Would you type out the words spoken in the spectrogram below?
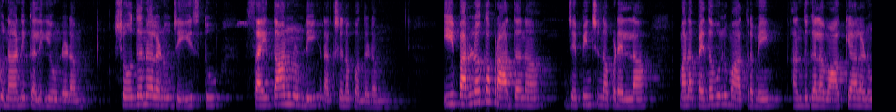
గుణాన్ని కలిగి ఉండడం శోధనలను జయిస్తూ సైతాను నుండి రక్షణ పొందడం. ఈ పరలోక ప్రార్థన జపించినప్పుడెల్లా మన పెదవులు మాత్రమే అందుగల వాక్యాలను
